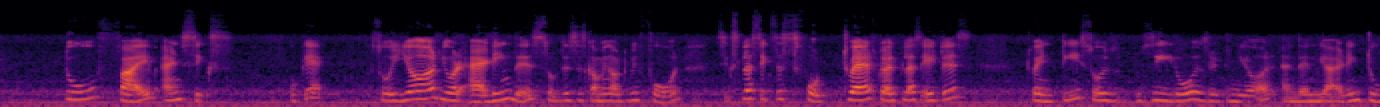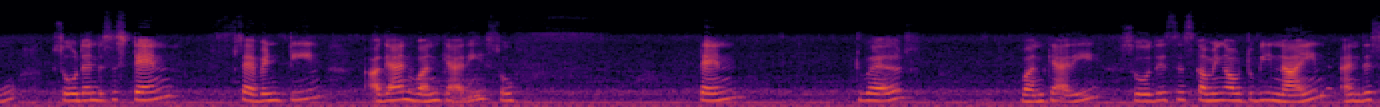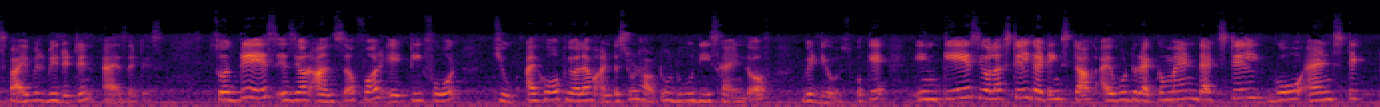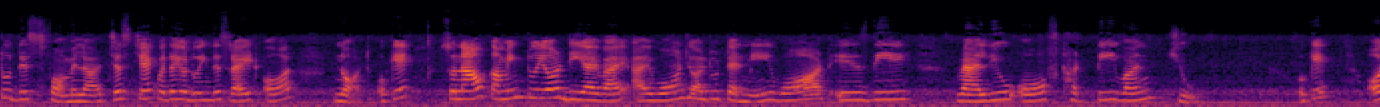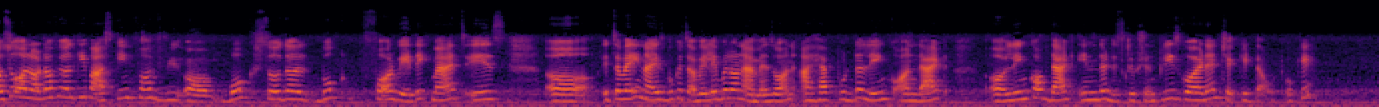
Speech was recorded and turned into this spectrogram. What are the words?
2 5 and 6 okay? So here you are adding this. So this is coming out to be 4 6 plus 6 is 4 12 12 plus 8 is 20 so 0 is written here and then we are adding 2 so then this is 10 17 again 1 carry so 10 12 1 carry. So this is coming out to be 9 and this 5 will be written as it is. So this is your answer for 84 cube. I hope you all have understood how to do these kind of videos okay? In case you all are still getting stuck i would recommend that still go and stick to this formula. Just check whether you're doing this right or not okay? So now coming to your diy i want you all to tell me what is the value of 31 cube okay? Also a lot of you all keep asking for uh, books. So the book for vedic maths is uh, it's a very nice book. It's available on amazon. I have put the link on that uh, link of that in the description. Please go ahead and check it out okay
